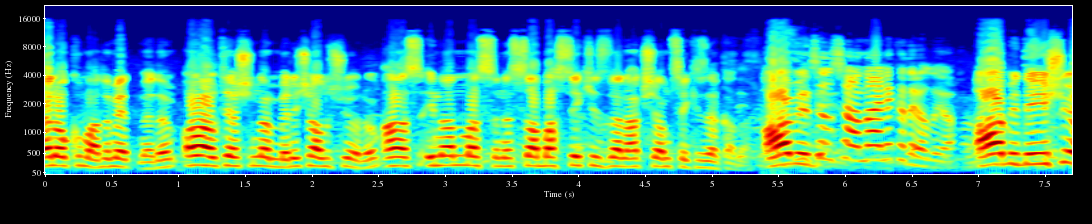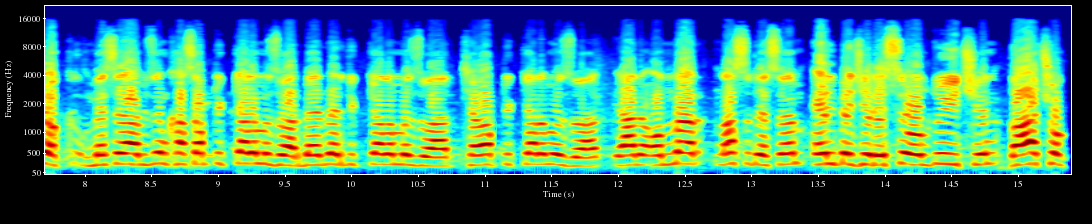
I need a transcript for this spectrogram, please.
Ben okumadım etmedim. 16 yaşından beri çalışıyorum. Az inanmazsınız sabah 8'den akşam 8'e kadar. Abi Çalışanlar ne kadar alıyor? Abi değişiyor. Mesela bizim kasap dükkanımız var, berber dükkanımız var, kebap dükkanımız var. Yani onlar nasıl desem el becerisi olduğu için daha çok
